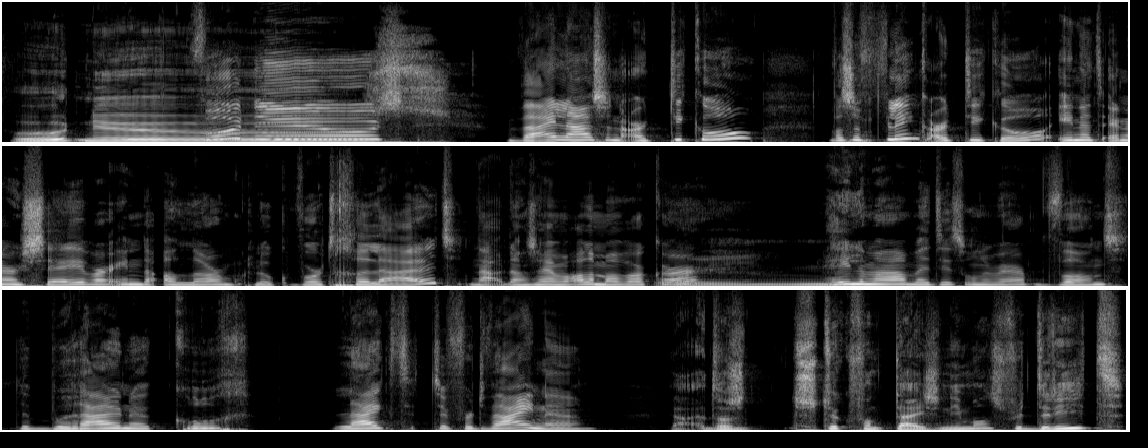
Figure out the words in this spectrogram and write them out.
Goed nieuws. Goed nieuws! Wij lazen een artikel, was een flink artikel in het NRC waarin de alarmklok wordt geluid. Nou, dan zijn we allemaal wakker. Boing. Helemaal met dit onderwerp, want de bruine kroeg lijkt te verdwijnen. Ja, het was een stuk van Thijs Niemands verdriet.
